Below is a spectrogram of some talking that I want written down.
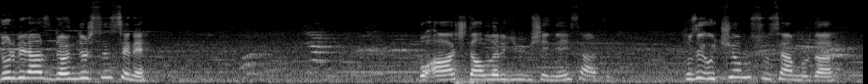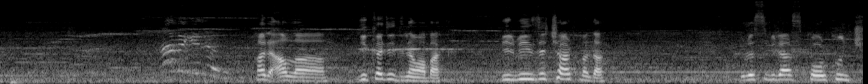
Dur biraz döndürsün seni. Bu ağaç dalları gibi bir şey neyse artık. Kuzey uçuyor musun sen burada? Hadi Allah. Dikkat edin ama bak. Birbirinize çarpmadan. Burası biraz korkunç.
